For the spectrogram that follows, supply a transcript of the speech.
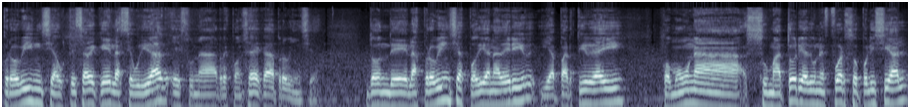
provincias, usted sabe que la seguridad es una responsabilidad de cada provincia, donde las provincias podían adherir y a partir de ahí, como una sumatoria de un esfuerzo policial,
